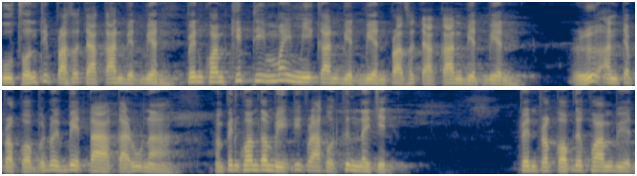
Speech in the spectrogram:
กุศลที่ปราศจากการเบียดเบียน เป็นความคิดที่ไม่มีการเบียดเบียน ปราศจากการเบียดเบียน หรืออันจะประกอบไปด้วยเบตตาการุณา มันเป็นความดำริที่ปรากฏขึ้นในจิต เป็นประกอบด้วยความเบียด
